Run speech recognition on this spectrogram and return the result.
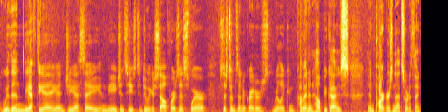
within the FDA and GSA and the agencies to do it yourself, or is this where systems integrators really can come in and help you guys and partners and that sort of thing?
